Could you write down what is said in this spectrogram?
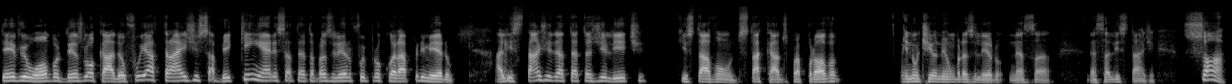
teve o ombro deslocado. Eu fui atrás de saber quem era esse atleta brasileiro, fui procurar primeiro a listagem de atletas de elite que estavam destacados para a prova e não tinha nenhum brasileiro nessa, nessa listagem. Só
